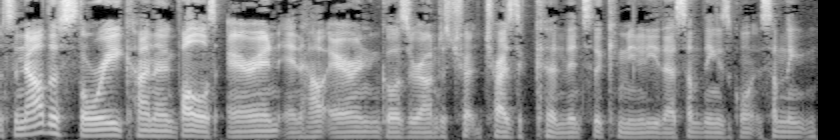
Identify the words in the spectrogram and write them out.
so now the story kind of follows Erin and how Erin goes around to try, tries to convince the community that something is going something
